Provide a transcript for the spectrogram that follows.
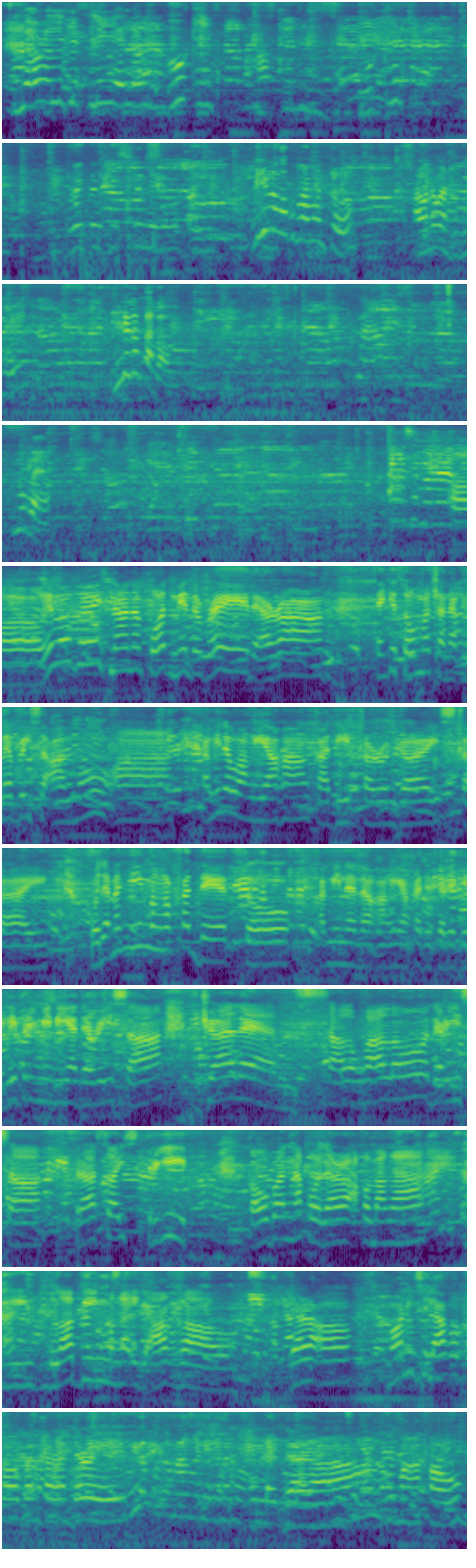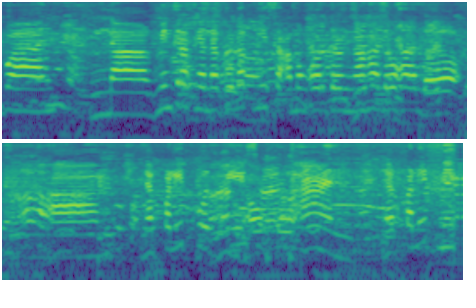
Naman niya ng booking. May condition niya naman tayo. Hindi mo ka kumaman to. Ako naman, bumili. Hindi ka pagaw. Ano ba yun? Oh, hello guys, Nana Pod, red, era. Thank you so much sa nag-delivery sa amo. Ah, kami daw ang iyahang kadit karon guys kay wala man ni mga kadet. So, kami na lang ang iyang kadet diri delivery mi niya diri sa Jalens. Hello, diri sa Rasa Street. Kauban nako dara ako mga loving mga igagaw. Dara oh, morning sila ako kauban karon diri. Dara, ang mga kauban, nagmintras nga nagulat ni sa among order nga halo-halo. Um, nagpalit po mi o kuan. Nagpalit mi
